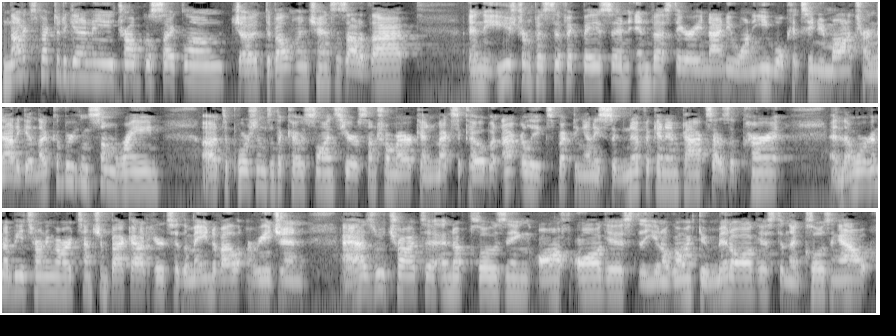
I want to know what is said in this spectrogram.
Not expected to get any tropical cyclone uh, development chances out of that. In the Eastern Pacific Basin, Invest Area 91E will continue monitoring that again. That could bring some rain uh, to portions of the coastlines here, of Central America and Mexico, but not really expecting any significant impacts as of current. And then we're going to be turning our attention back out here to the main development region as we try to end up closing off August, you know, going through mid-August and then closing out,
